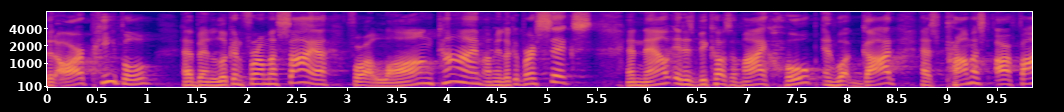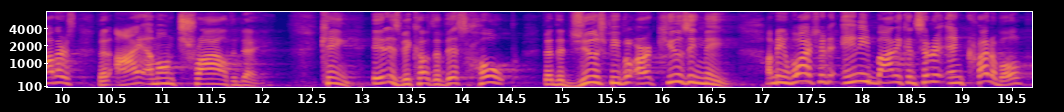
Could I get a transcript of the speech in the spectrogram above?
that our people have been looking for a Messiah for a long time. I mean, look at verse six. And now it is because of my hope and what God has promised our fathers that I am on trial today. King, it is because of this hope that the Jewish people are accusing me. I mean, why should anybody consider it incredible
